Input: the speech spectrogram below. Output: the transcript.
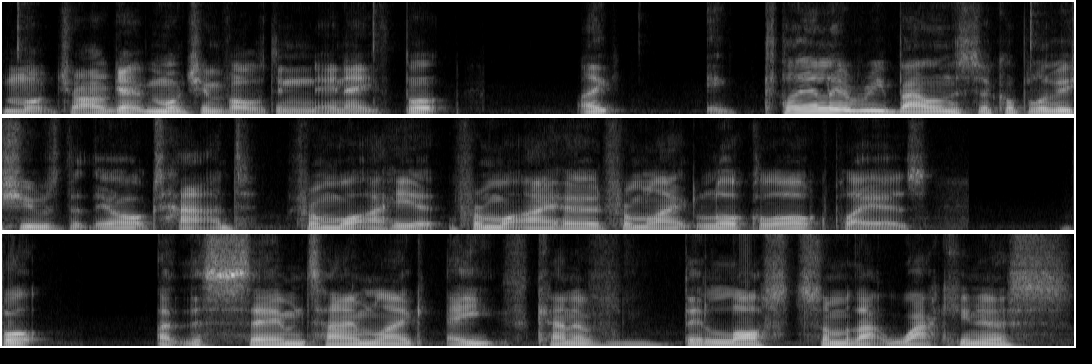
much. Or get much involved in in eighth, but like it clearly rebalanced a couple of issues that the orcs had from what I hear, from what I heard from like local orc players. But at the same time, like eighth, kind of they lost some of that wackiness.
